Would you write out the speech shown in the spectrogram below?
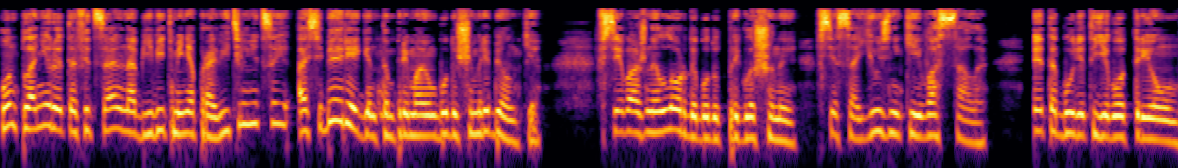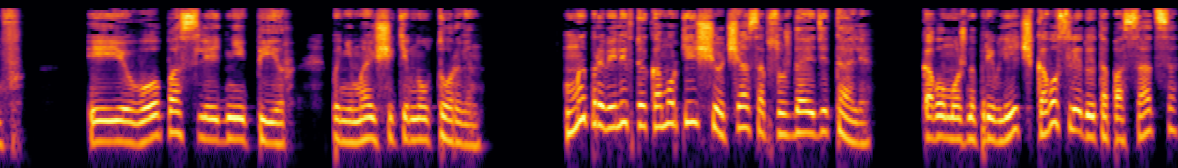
Он планирует официально объявить меня правительницей, а себя регентом при моем будущем ребенке. Все важные лорды будут приглашены, все союзники и вассалы. Это будет его триумф. И его последний пир, понимающе кивнул Торвин. Мы провели в той коморке еще час, обсуждая детали. Кого можно привлечь, кого следует опасаться,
